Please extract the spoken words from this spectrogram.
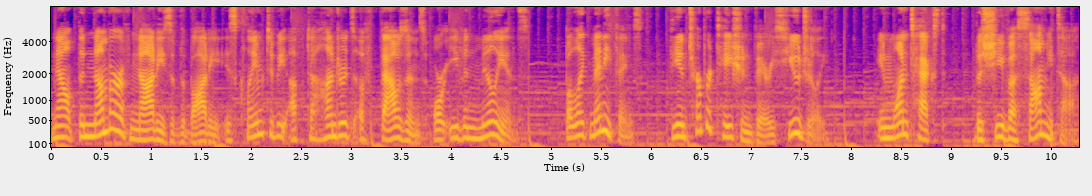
Now, the number of nadis of the body is claimed to be up to hundreds of thousands or even millions. But like many things, the interpretation varies hugely. In one text, the Shiva Samhita,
